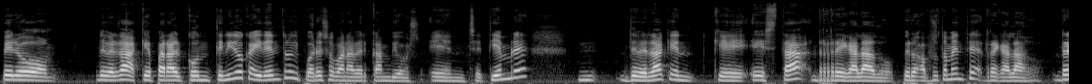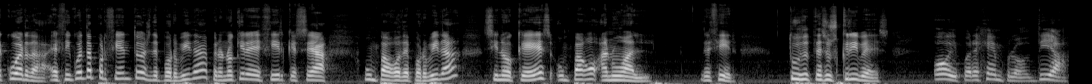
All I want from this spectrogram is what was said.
pero de verdad que para el contenido que hay dentro, y por eso van a haber cambios en septiembre, de verdad que, que, está regalado, pero absolutamente regalado. Recuerda, el 50% es de por vida, pero no quiere decir que sea un pago de por vida, sino que es un pago anual. Es decir, tú te suscribes hoy, por ejemplo, día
